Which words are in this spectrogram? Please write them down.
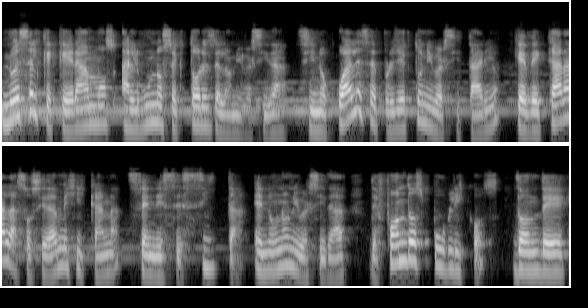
no es el que queramos algunos sectores de la universidad, sino cuál es el proyecto universitario que de cara a la sociedad mexicana se necesita en una universidad de fondos públicos donde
